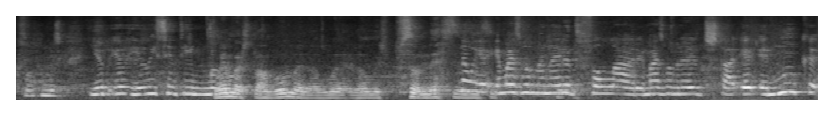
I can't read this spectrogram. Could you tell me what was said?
que são comuns. E eu, eu, senti-me. uma- Lembras-te de alguma, de alguma, de alguma expressão dessas? Não, é, assim? é mais uma maneira de falar, é mais uma maneira de estar. É, é nunca,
